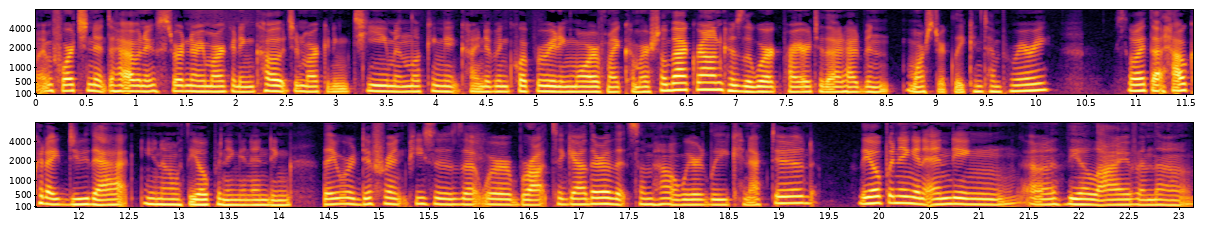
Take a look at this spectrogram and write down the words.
I'm fortunate to have an extraordinary marketing coach and marketing team and looking at kind of incorporating more of my commercial background because the work prior to that had been more strictly contemporary. So I thought, how could I do that, you know, with the opening and ending? They were different pieces that were brought together that somehow weirdly connected the opening and ending, uh, the alive and the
